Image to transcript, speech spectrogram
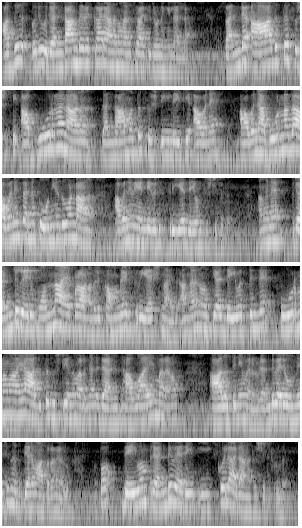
അത് ഒരു രണ്ടാം തരക്കാരാണെന്ന് മനസ്സിലാക്കിയിട്ടുണ്ടെങ്കിൽ അല്ല. തന്റെ ആദ്യത്തെ സൃഷ്ടി അപൂർണനാണ്. രണ്ടാമത്തെ സൃഷ്ടിയിലേക്ക് അവനെ അവൻ അപൂർണത അവനിൽ തന്നെ തോന്നിയതുകൊണ്ടാണ് അവന് വേണ്ടി ഒരു സ്ത്രീയെ ദൈവം സൃഷ്ടിച്ചത്. അങ്ങനെ രണ്ടുപേരും ഒന്നായപ്പോഴാണ് അതൊരു കംപ്ലീറ്റ് ക്രിയേഷൻ ആയത്. അങ്ങനെ നോക്കിയാൽ ദൈവത്തിന്റെ പൂർണമായ ആദ്യത്തെ സൃഷ്ടി എന്ന് പറഞ്ഞാൽ രണ്ട് ഹവായും വരണം ആദത്തിനെയും വരണം. രണ്ടുപേരെ ഒന്നിച്ച് നിർത്തിയാൽ മാത്രമേ ഉള്ളൂ. അപ്പോൾ ദൈവം രണ്ടുപേരെയും ഈക്വൽ ആയിട്ടാണ് സൃഷ്ടിച്ചിട്ടുള്ളത്.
